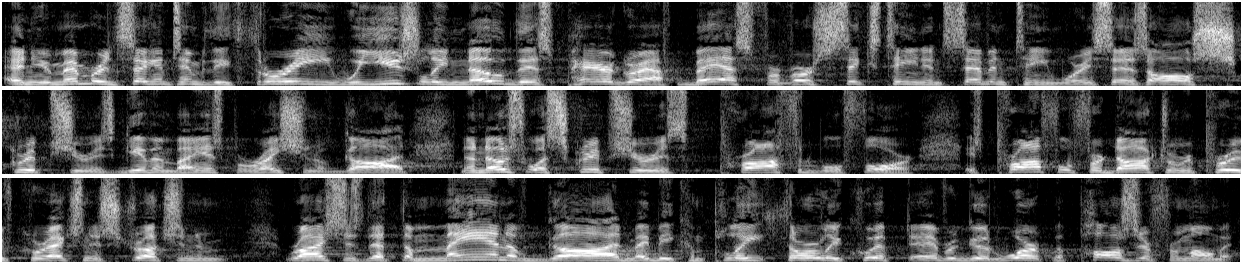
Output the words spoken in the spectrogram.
And you remember in 2 Timothy 3, we usually know this paragraph best for verse 16 and 17, where he says, All scripture is given by inspiration of God. Now, notice what scripture is profitable for. It's profitable for doctrine, reproof, correction, instruction, and righteousness, that the man of God may be complete, thoroughly equipped to every good work. But pause there for a moment.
